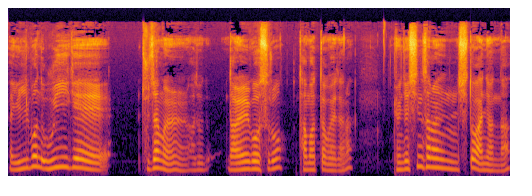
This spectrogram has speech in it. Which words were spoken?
그러니까 일본 우익의 주장을 아주 날것으로 담았다고 해야 되나? 굉장히 신선한 시도 아니었나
